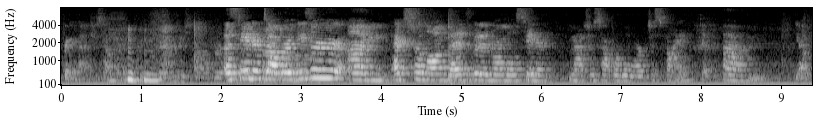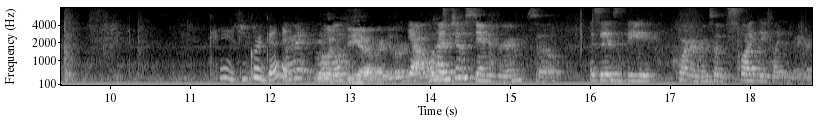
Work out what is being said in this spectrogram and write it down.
bring a mattress topper. a standard topper. These are um, extra long beds, but a normal standard mattress topper will work just fine. Yep. Um, yeah. Okay, I think we're good. All right. You want to look at the uh, regular? Yeah, we'll head into the standard room. So this is the corner room, so it's slightly, slightly bigger.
